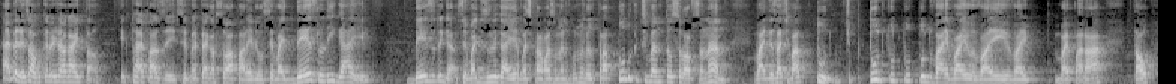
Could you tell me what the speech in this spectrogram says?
Aí beleza, ó, vou querer jogar e tal. O que, que tu vai fazer? Você vai pegar o seu aparelho, você vai desligar ele. Desligar. Você vai desligar ele, vai esperar mais ou menos um minuto para tudo que tiver no teu celular funcionando, vai desativar tudo. Tipo, tudo, tudo, tudo, tudo vai, vai, vai, vai, vai parar, tal.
